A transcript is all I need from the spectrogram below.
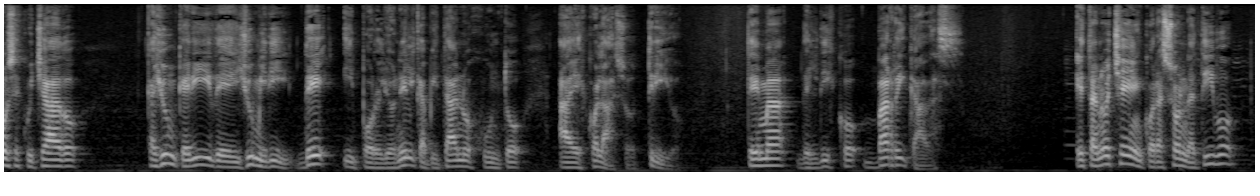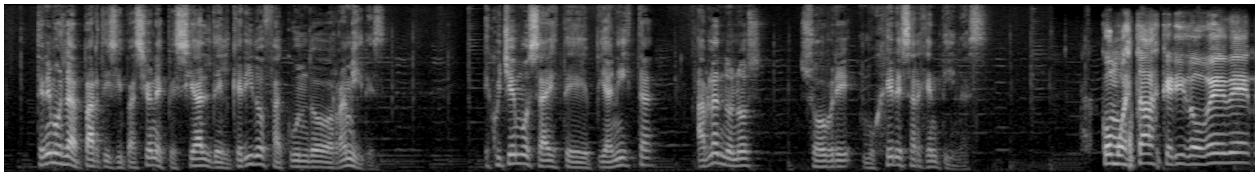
Hemos escuchado Cayunquerí de Yumirí de y por Leonel Capitano junto a Escolazo, trío, tema del disco Barricadas. Esta noche en Corazón Nativo tenemos la participación especial del querido Facundo Ramírez. Escuchemos a este pianista hablándonos sobre mujeres argentinas. ¿Cómo estás, querido Bebe?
